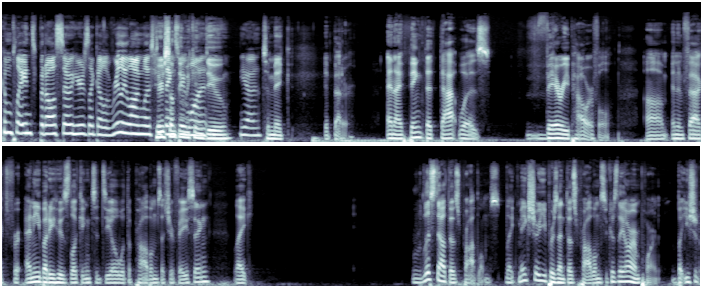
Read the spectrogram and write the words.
complaints, but also here's like a really long list Here's of things something we, want." can do Yeah. to make it better. And I think that that was very powerful. Um, and in fact, for anybody who's looking to deal with the problems that you're facing, like list out those problems. Like make sure you present those problems because they are important. But you should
